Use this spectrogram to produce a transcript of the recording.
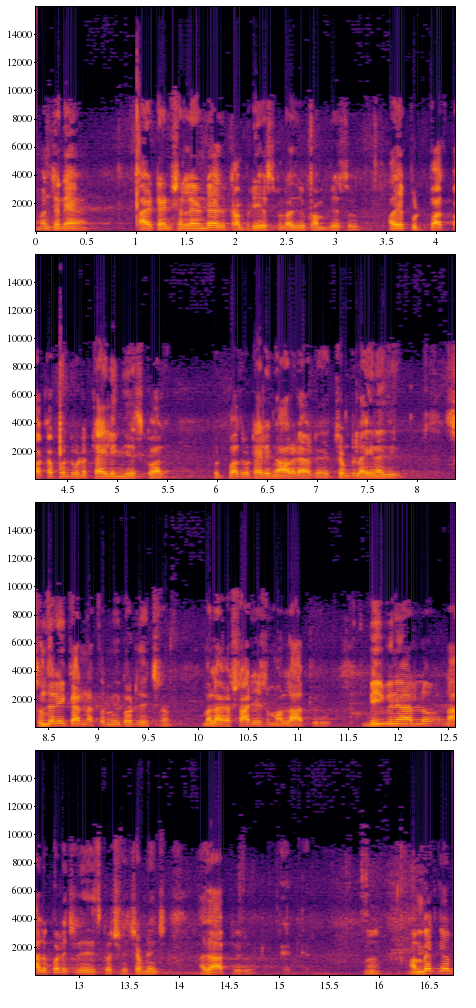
మంచిగానే ఆ టెన్షన్లో ఉండే అది కంప్లీట్ చేసుకున్నారు అది కంప్లీట్ చేస్తారు. అదే ఫుట్పాత్ పక్క పంట కూడా టైలింగ్ చేసుకోవాలి. ఫుట్పాత్ కూడా టైలింగ్ ఆల్రెడీ హెచ్ఎంటీలు అయినది. సుందరీకరణ తొమ్మిది కోట్లు తెచ్చినాం. మళ్ళీ స్టార్ట్ చేసి మళ్ళీ ఆపిరు బీబీనగర్లో నాలుగు కోట్ల చిల్లర తీసుకొచ్చిన హెచ్ఎం నుంచి. అది ఆపిరు? అంబేద్కర్.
